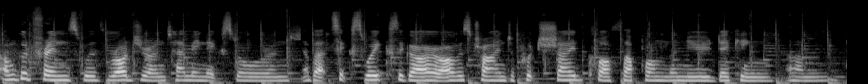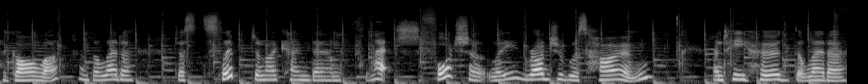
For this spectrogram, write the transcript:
I'm good friends with Roger and Tammy next door and about six weeks ago I was trying to put shade cloth up on the new decking um, pergola and the ladder just slipped and I came down flat. Fortunately Roger was home and he heard the ladder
